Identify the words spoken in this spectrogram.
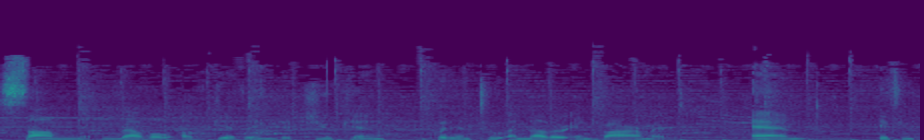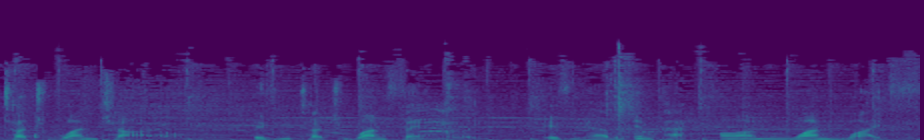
some level of giving that you can put into another environment. And if you touch one child, if you touch one family, if you have an impact on one life,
